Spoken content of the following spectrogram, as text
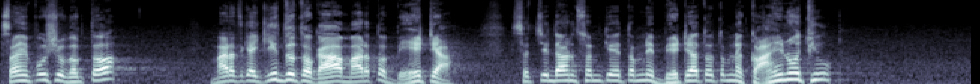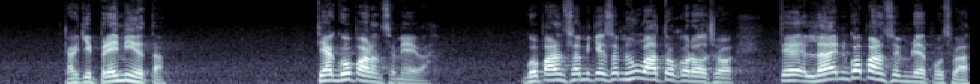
સ્વામી પૂછ્યું, ભક્તો મારે તો કંઈ કીધું તો કે, હા, મારે તો ભેટ્યા. સચ્ચિદાન સ્વામી કે તમને ભેટ્યા તો તમને કાંઈ ન થયું? કારણ કે પ્રેમી હતા. ત્યાં ગોપાળન સ્વામી આવ્યા. ગોપાળન સ્વામી કે સ્વામી, શું વાતો કરો છો? તે લઈને ગોપાળન સ્વામીને પૂછવા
